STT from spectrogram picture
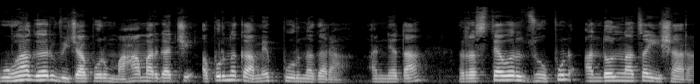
गुहागर विजापूर महामार्गाची अपूर्ण कामे पूर्ण करा. अन्यथा रस्त्यावर झोपून आंदोलनाचा इशारा.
